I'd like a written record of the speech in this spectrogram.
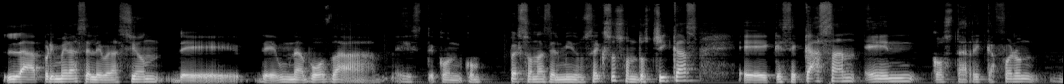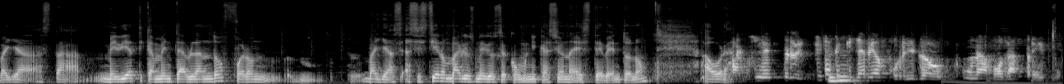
la primera celebración de, de una boda este, con, con, personas del mismo sexo. Son dos chicas eh, que se casan en Costa Rica. Fueron, vaya, hasta mediáticamente hablando, fueron, vaya, asistieron varios medios de comunicación a este evento, ¿no? Ahora. Aquí es, pero fíjate que ya había ocurrido una boda previa.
